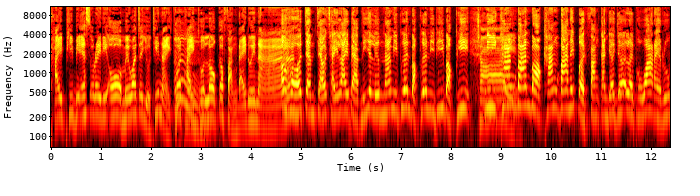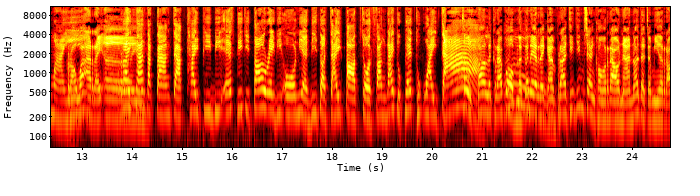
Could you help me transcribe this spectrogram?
ไทย PBS Radio ไม่ว่าจะอยู่ที่ไหนทั่วไทยทั่วโลกก็ฟังได้ด้วยนะโอ้โหแจมแจ๋วใช้ไลน์แบบนี้อย่าลืมนะมีเพื่อนบอกเพื่อนมีพี่บอกพี่ใช่มีข้างบ้านบอกข้างบ้านให้เปิดฟังกันเยอะๆเลยเพราะว่าอะไรรู้ไหมเพราะว่าอะไรเอ่ยรายการต่างๆ จากไทย PBS ดิจิตอลเรดิโอเนี่ยดีต่อใจตอบโจทย์ฟังได้ทุกเพศทุกวัยจ้าถูกต้องเลยครับผมอืมแล้วก็ในรายการพระอาทิตย์ยิ้มแฉ่งของเรานะนอกจากจะมีเรา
